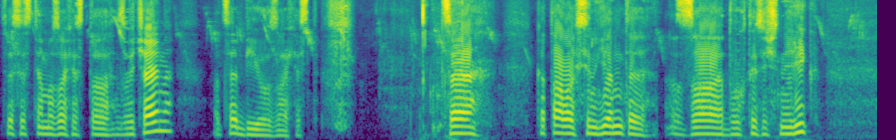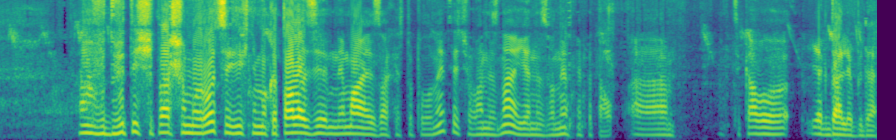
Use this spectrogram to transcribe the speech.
Це система захисту звичайна, а це біозахист. Це каталог Сінгенти за 2000 рік. В 2001 році в їхньому каталозі немає захисту полуниці, чого не знаю, я не дзвонив, не питав. Цікаво, як далі буде.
